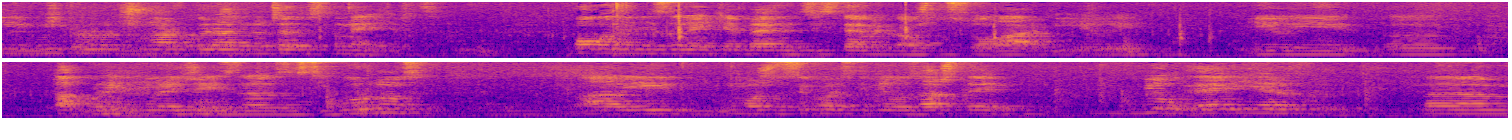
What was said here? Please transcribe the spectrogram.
i mikroračunar koji radi na 400 MHz. Pogodan je za neke embedded sisteme kao što su alarmi ili, ili e, tako neki uređaji za, za sigurnost, ali može da se koristi bilo zašte, bilo gde, jer um,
